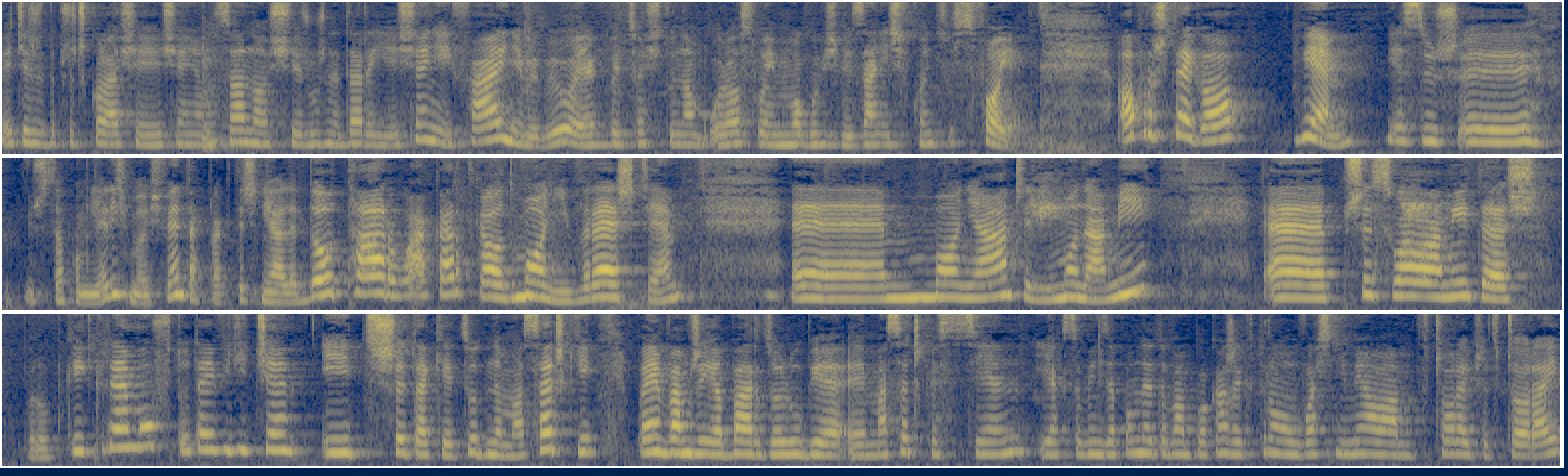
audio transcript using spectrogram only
wiecie, że do przedszkola się jesienią zanosi różne dary jesieni i fajnie by było, jakby coś tu nam urosło i mogłybyśmy zanieść w końcu swoje. Oprócz tego Wiem, jest już, yy, już zapomnieliśmy o świętach praktycznie, ale dotarła kartka od Moni wreszcie. E, Monia, czyli Monami, e, przysłała mi też próbki kremów, tutaj widzicie, i trzy takie cudne maseczki. Powiem Wam, że ja bardzo lubię e, maseczkę z Cien. Jak sobie nie zapomnę, to Wam pokażę, którą właśnie miałam wczoraj, przedwczoraj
